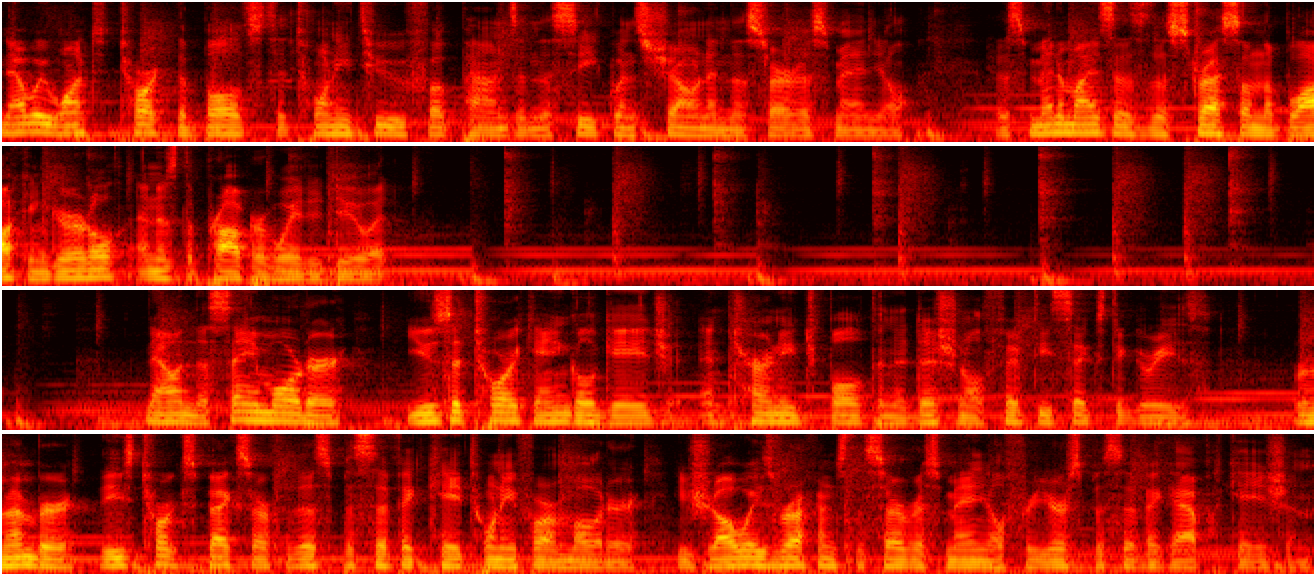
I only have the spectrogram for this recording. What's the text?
Now we want to torque the bolts to 22 foot-pounds in the sequence shown in the service manual. This minimizes the stress on the block and girdle and is the proper way to do it. Now in the same order, use a torque angle gauge and turn each bolt an additional 56 degrees. Remember, these torque specs are for this specific K24 motor. You should always reference the service manual for your specific application.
